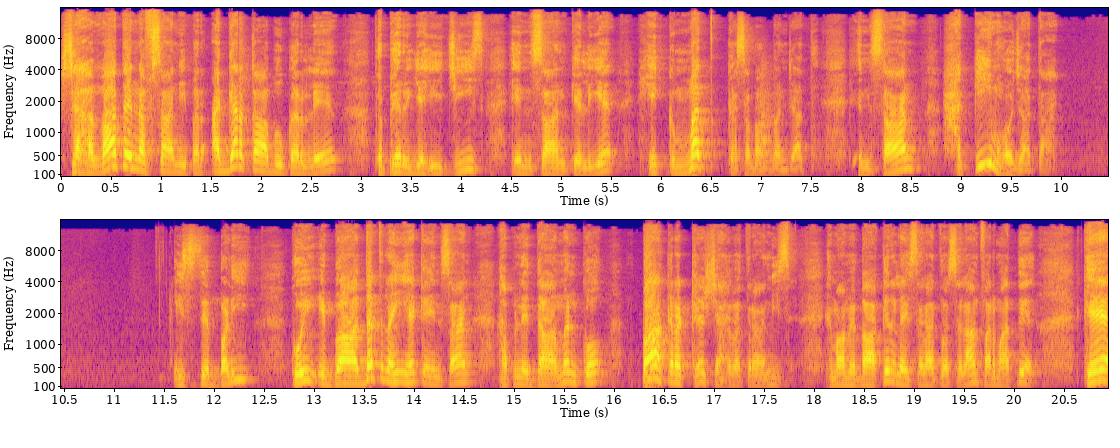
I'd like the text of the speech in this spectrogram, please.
شہوات نفسانی پر اگر قابو کر لے، تو پھر یہی چیز انسان کے لیے حکمت کا سبب بن جاتی۔ انسان حکیم ہو جاتا ہے۔ اس سے بڑی کوئی عبادت نہیں ہے کہ انسان اپنے دامن کو پاک رکھے شہوت رانی سے۔ امام باقر علیہ السلام فرماتے ہیں کہ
